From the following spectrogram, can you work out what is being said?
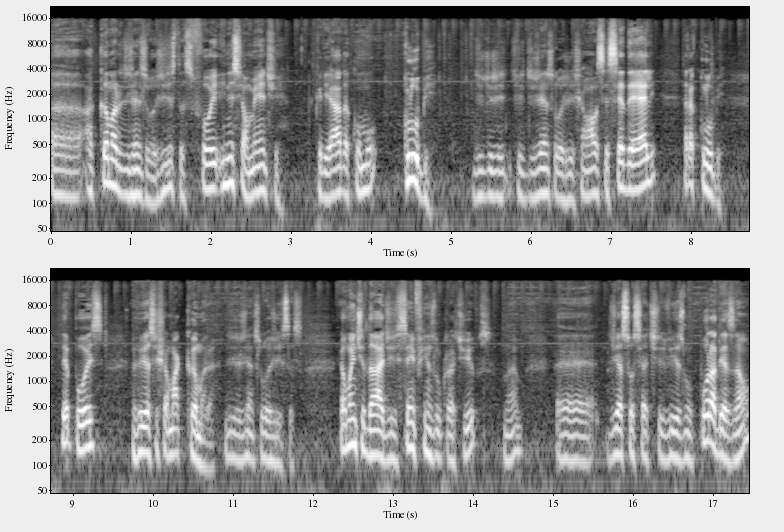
Uh, a Câmara de Dirigentes Logistas foi inicialmente criada como clube de, de, de dirigentes logistas. Chamava-se CDL, era clube. Depois veio a se chamar Câmara de Dirigentes Logistas. É uma entidade sem fins lucrativos, né? é, de associativismo por adesão.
